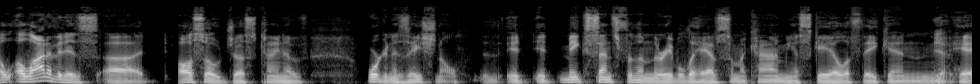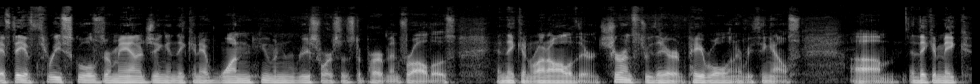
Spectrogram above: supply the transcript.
a, a, lot of it is uh, also just kind of organizational. It it makes sense for them. They're able to have some economy of scale if they can yeah. ha- if they have three schools they're managing and they can have one human resources department for all those, and they can run all of their insurance through there and payroll and everything else, um, and they can make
